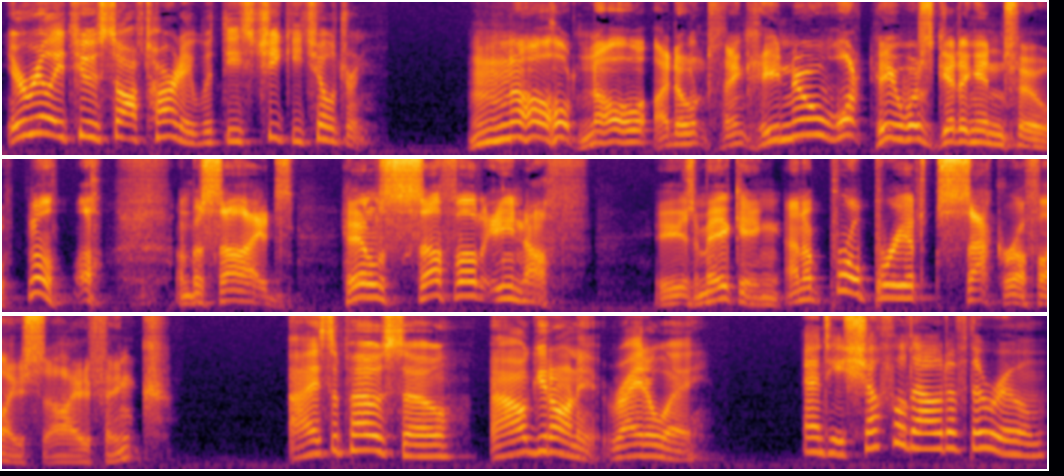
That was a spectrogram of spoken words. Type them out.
You're really too soft hearted with these cheeky children. No, no, I don't think he knew what he was getting into. Oh, and besides, he'll suffer enough. He's making an appropriate sacrifice, I think. I suppose so. I'll get on it right away. And he shuffled out of the room.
